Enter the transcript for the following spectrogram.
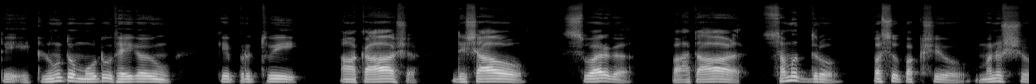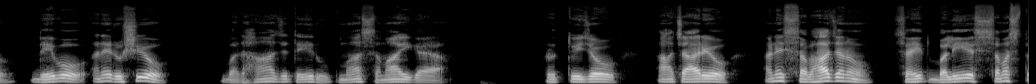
તે એટલું તો મોટું થઈ ગયું કે પૃથ્વી, આકાશ, દિશાઓ, સ્વર્ગ, પાતાળ, સમુદ્રો પશુ પક્ષીઓ મનુષ્યો, દેવો અને ઋષિઓ બધા જ તે રૂપમાં સમાઈ ગયા. ઋત્વિજો, આચાર્યો અને સભાજનો સહિત બલિએ સમસ્ત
